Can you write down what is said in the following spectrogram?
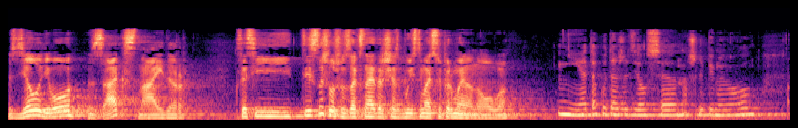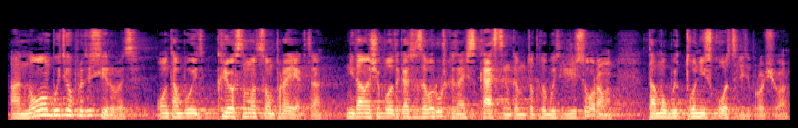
Сделал его Зак Снайдер. Кстати, ты слышал, что Зак Снайдер сейчас будет снимать Супермена нового? Нет, а куда же делся наш любимый Нолан? А Нолан будет его продюсировать. Он там будет крестным отцом проекта. Недавно еще была такая вся заварушка, значит, с кастингом, кто, кто будет режиссером. Там мог быть Тони Скотт, среди прочего.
